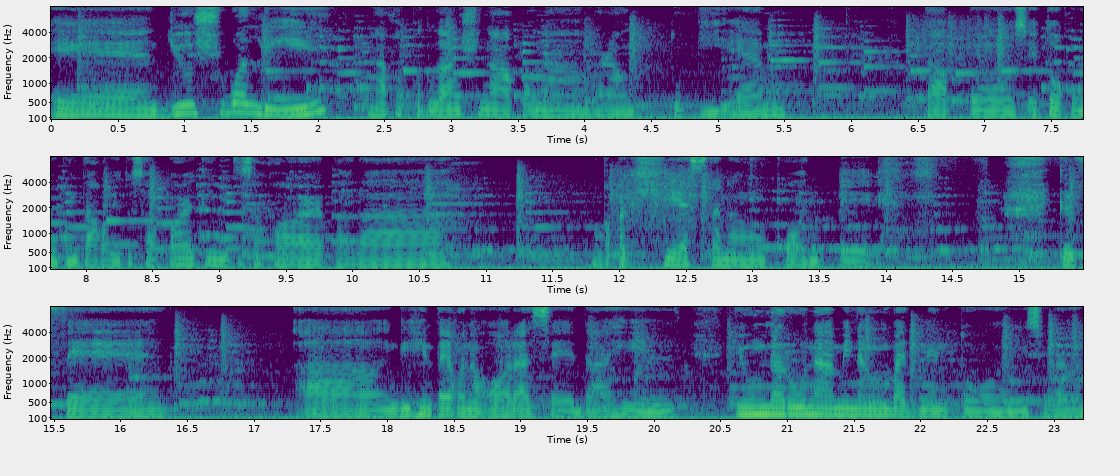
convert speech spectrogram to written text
And usually, nakapag-lunch na ako ng around 2 p.m. Tapos, ito, pumupunta ako dito sa parking, dito sa car para makapag-siesta ng konti. Kasi, uh, hindi hintay ako ng oras eh dahil yung laro namin ng badminton is around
